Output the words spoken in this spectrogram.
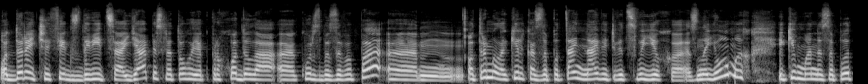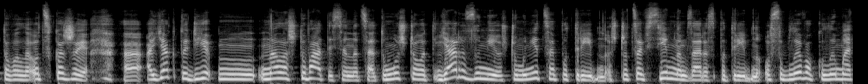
От, до речі, фікс, дивіться, я після того, як проходила е, курс БЗВП, е, отримала кілька запитань навіть від своїх е, знайомих, які в мене запитували: от скажи, е, а як тоді налаштуватися на це? Тому що от я розумію, що мені це потрібно, що це всім нам зараз потрібно, особливо коли ми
